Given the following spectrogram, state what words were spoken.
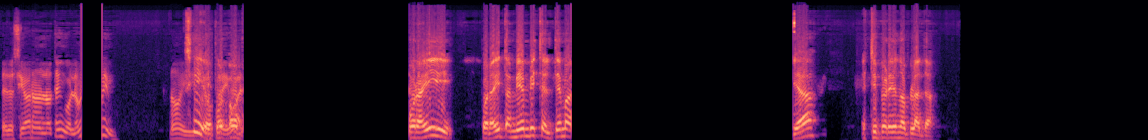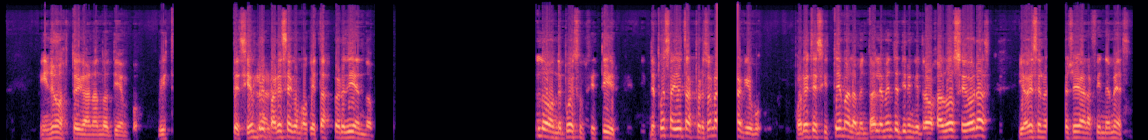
pero si ahora no lo tengo, lo mismo. ¿no? Y sí, o por, por, ahí, por ahí también viste el tema. Ya estoy perdiendo plata. Y no estoy ganando tiempo, ¿viste? Siempre parece como que estás perdiendo. Donde puedes subsistir. Después hay otras personas que por este sistema lamentablemente tienen que trabajar 12 horas y a veces no llegan a fin de mes.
